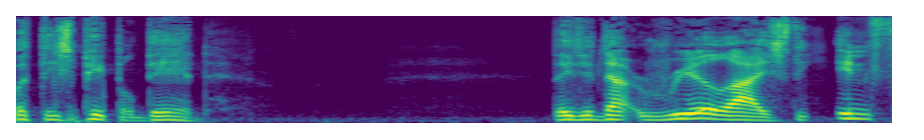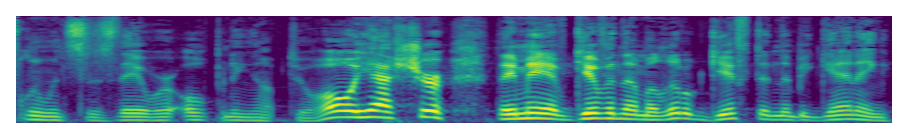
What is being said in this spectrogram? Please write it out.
But these people did. They did not realize the influences they were opening up to. Oh, yeah, sure. They may have given them a little gift in the beginning,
